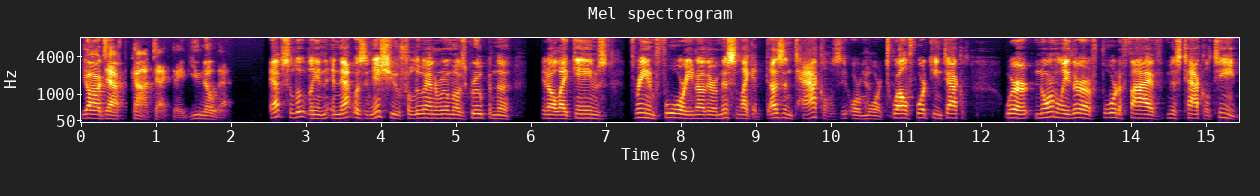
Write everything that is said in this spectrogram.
yards after contact, Dave. You know that. Absolutely. And, and that was an issue for Lou Anarumo's group in the, you know, like games three and four, you know, they were missing like a dozen tackles or more, 12, 14 tackles, where normally they're a four to five missed tackle team.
